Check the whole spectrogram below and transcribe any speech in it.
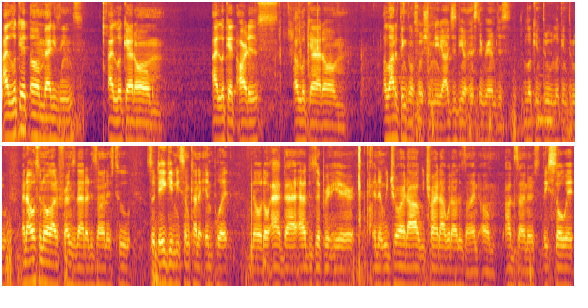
I look at um, magazines. I look at um, I look at artists. I look at um, a lot of things on social media. I'll just be on Instagram, just looking through, looking through. And I also know a lot of friends that are designers too, so they give me some kind of input. No, don't add that. Add the zipper here, and then we draw it out. We try it out with our design, um, our designers. They sew it.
